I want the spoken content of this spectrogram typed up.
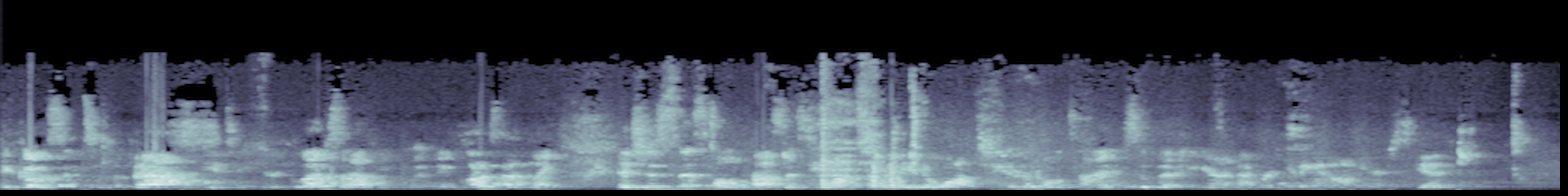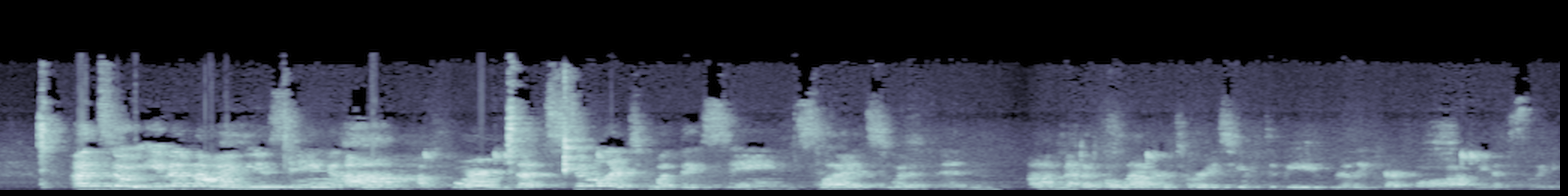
It goes into the bath, you take your gloves off, new gloves on. Like, it's just this whole process. You want somebody to watch you the whole time so that you're never getting it on your skin. And so even though I'm using um, a form that's similar to what they stain slides with in uh, medical laboratories, you have to be really careful, obviously.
